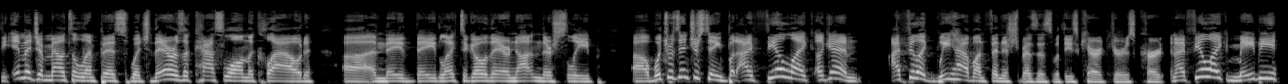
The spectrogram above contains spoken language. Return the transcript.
the image of Mount Olympus, which there is a castle on the cloud, uh, and they they like to go there, not in their sleep uh, which was interesting. But I feel like, again, I feel like we have unfinished business with these characters, Kurt. And I feel like maybe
